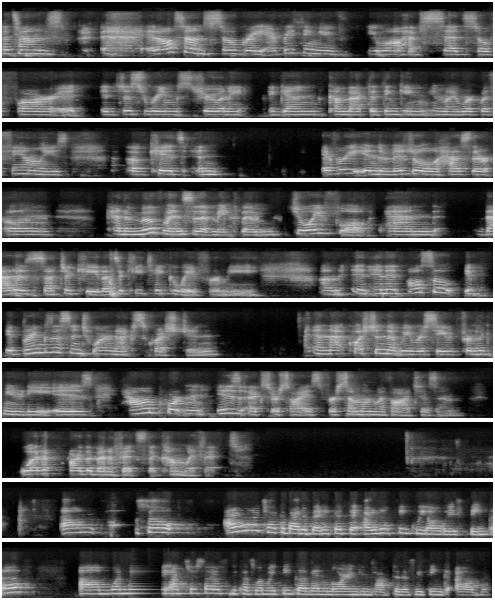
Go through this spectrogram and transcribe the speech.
That sounds, it all sounds so great. Everything you've, you all have said so far, it, it just rings true. And I, again, come back to thinking in my work with families of kids and every individual has their own kind of movements that make them joyful and that is such a key. That's a key takeaway for me. Um, and, and it also it, it brings us into our next question. And that question that we received from the community is how important is exercise for someone with autism? What are the benefits that come with it? Um, so I want to talk about a benefit that I don't think we always think of um, when we exercise, because when we think of, and Lauren can talk to this, we think of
